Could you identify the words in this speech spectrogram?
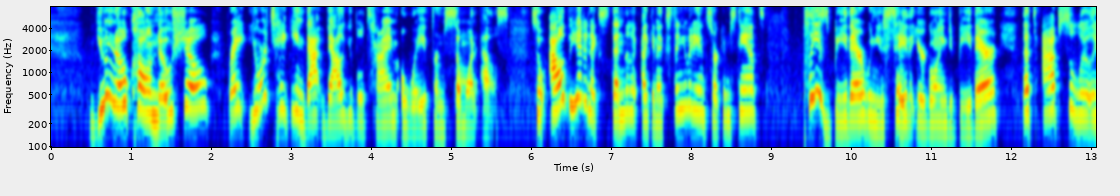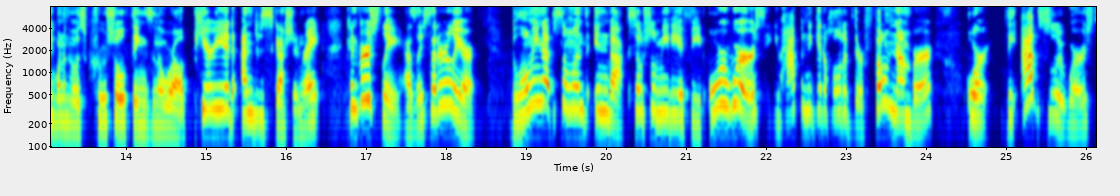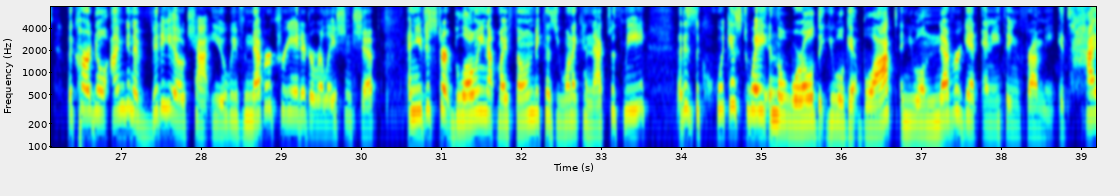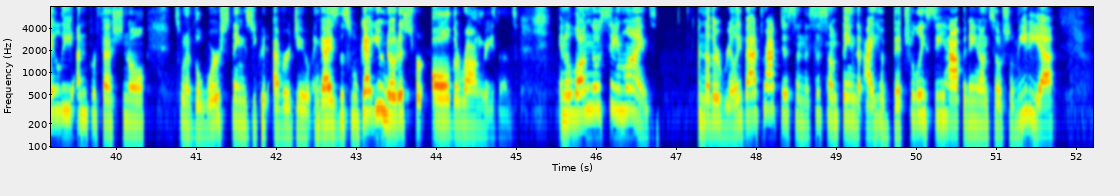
You no call, no show, right? You're taking that valuable time away from someone else. So, albeit an extended, like an extenuating circumstance, please be there when you say that you're going to be there. That's absolutely one of the most crucial things in the world. Period. End of discussion, right? Conversely, as I said earlier, blowing up someone's inbox, social media feed, or worse, you happen to get a hold of their phone number, or the absolute worst, the cardinal, I'm going to video chat you. We've never created a relationship, and you just start blowing up my phone because you want to connect with me. That is the quickest way in the world that you will get blocked and you will never get anything from me. It's highly unprofessional. It's one of the worst things you could ever do. And guys, this will get you noticed for all the wrong reasons. And along those same lines, Another really bad practice, and this is something that I habitually see happening on social media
